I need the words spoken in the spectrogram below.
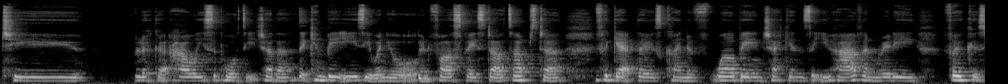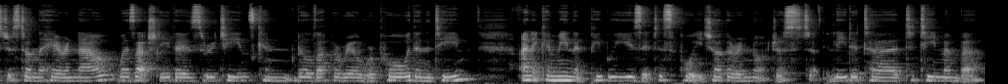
to look at how we support each other. It can be easy when you're in fast paced startups to forget those kind of well being check ins that you have and really focus just on the here and now, whereas actually those routines can build up a real rapport within the team. And it can mean that people use it to support each other and not just leader to, to team member.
